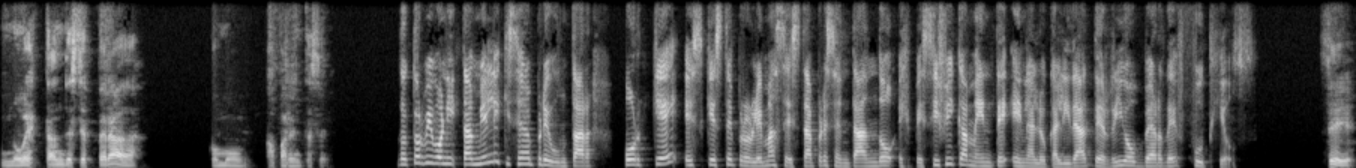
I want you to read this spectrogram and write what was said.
no es tan desesperada como aparenta ser. Doctor Vivoni, también le quisiera preguntar por qué es que este problema se está presentando específicamente en la localidad de Río Verde Foothills. Sí,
